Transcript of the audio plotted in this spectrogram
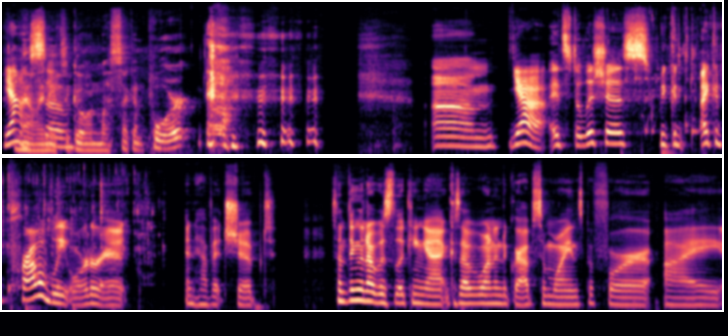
yeah now so I need to go on my second pour. um yeah it's delicious. We could i could probably order it and have it shipped. Something that i was looking at because i wanted to grab some wines before i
